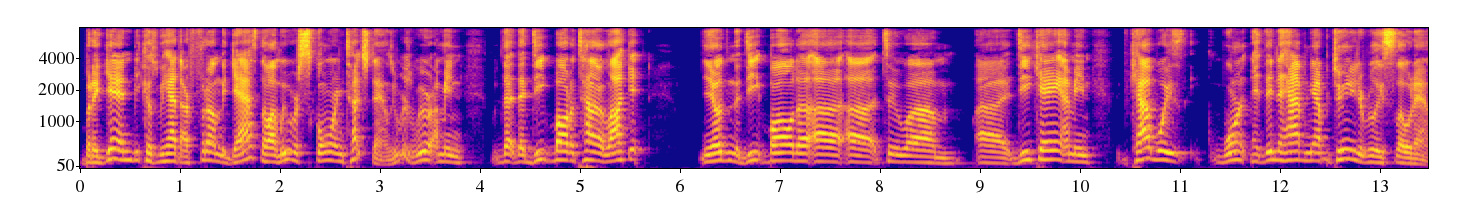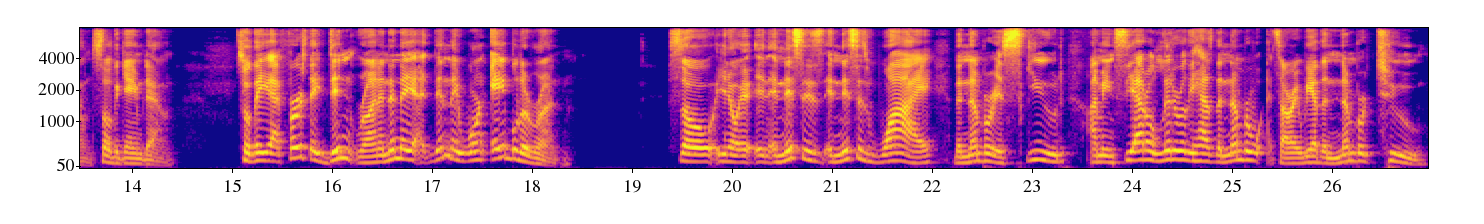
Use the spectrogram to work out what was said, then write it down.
but again, because we had our foot on the gas, the though, we were scoring touchdowns. We were, we were I mean, the, the deep ball to Tyler Lockett, you know, then the deep ball to, uh, uh, to, um, uh, DK. I mean, Cowboys weren't, didn't have any opportunity to really slow down, slow the game down. So they, at first they didn't run and then they, then they weren't able to run. So, you know, and, and, this is and this is why the number is skewed. I mean, Seattle literally has the number sorry, we have the number 2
